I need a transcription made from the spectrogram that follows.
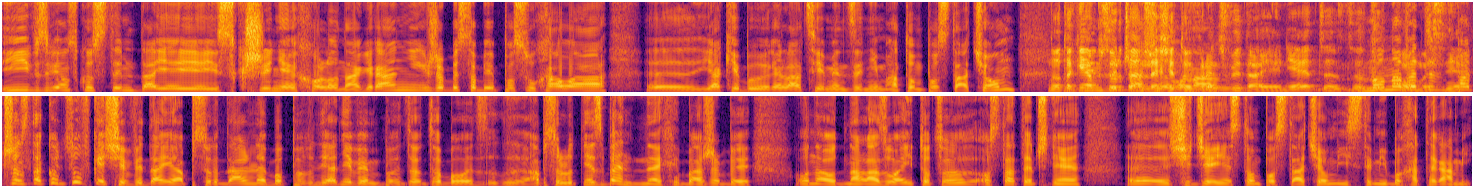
i w związku z tym daje jej skrzynię holonagrań, żeby sobie posłuchała, e, jakie były relacje między nim a tą postacią. No takie absurdalne się to wręcz wydaje, nie? To, to, no nawet pomysł, nie? patrząc na końcówkę się wydaje absurdalne, bo ja nie wiem, to, to było absolutnie zbędne chyba, żeby ona odnalazła i to, co ostatecznie e, się dzieje z tą postacią i z tymi bohaterami.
